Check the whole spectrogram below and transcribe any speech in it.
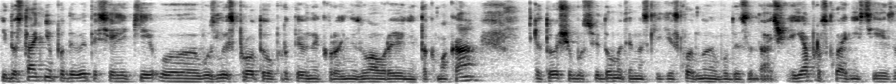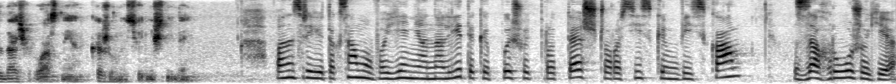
І достатньо подивитися, які е, вузли спротиву противник організував в районі Токмака, для того, щоб усвідомити наскільки складною буде задача. Я про складність цієї задачі власне кажу на сьогоднішній день. Пане Сергію, так само воєнні аналітики пишуть про те, що російським військам загрожує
